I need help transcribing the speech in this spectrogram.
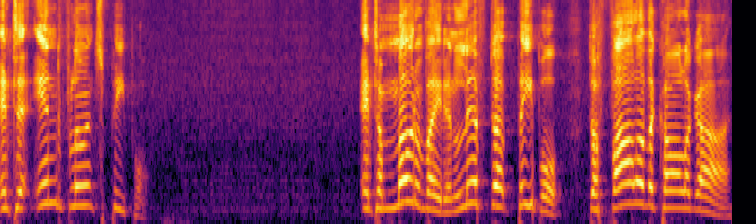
and to influence people and to motivate and lift up people to follow the call of God.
